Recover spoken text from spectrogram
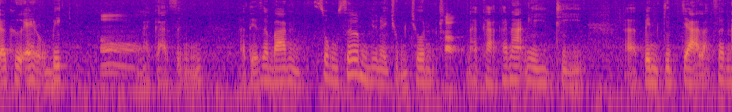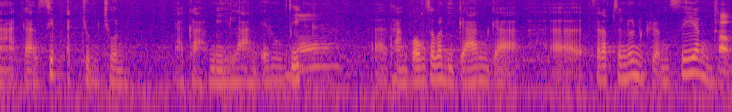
ก็คือแอโรบิกอ๋อนะคะซึ่งเทศบาลส่งเสริมอยู่ในชุมชนครับนะคะขณะนี้ที่เอ่อเป็นกิจจาลักษณะกับ11ชุมชนนะคะมีลานแอโรบิกอ๋อเอ่อทางกองสวัสดิการก็เอ่อสนับสนุนเครื่องเสียงครับ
